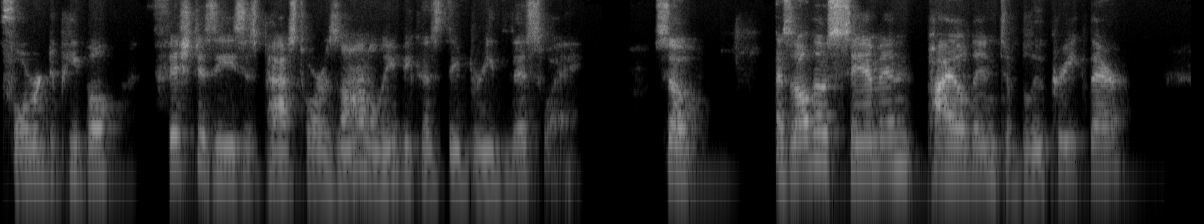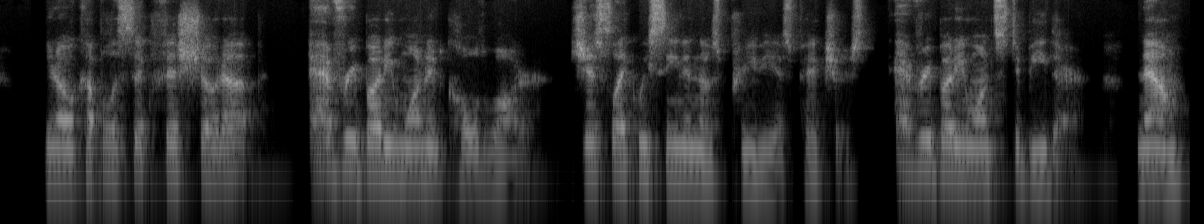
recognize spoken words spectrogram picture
forward to people. Fish disease is passed horizontally because they breathe this way. So as all those salmon piled into Blue Creek there, you know, a couple of sick fish showed up. Everybody wanted cold water, just like we seen in those previous pictures. Everybody wants to be there. Now,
